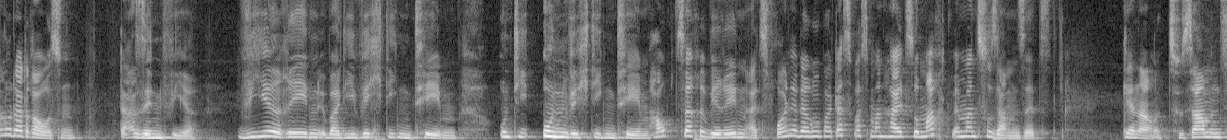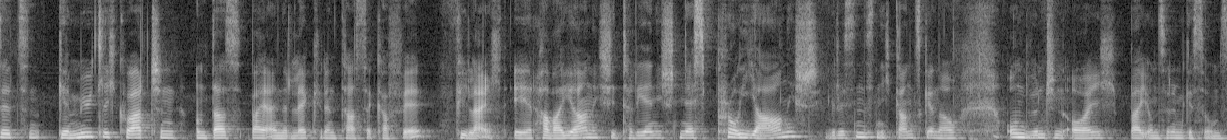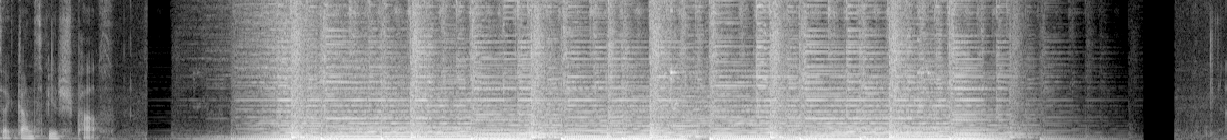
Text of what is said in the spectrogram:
Hallo da draußen, da sind wir. Wir reden über die wichtigen Themen und die unwichtigen Themen. Hauptsache, wir reden als Freunde darüber, das, was man halt so macht, wenn man zusammensitzt. Genau, zusammensitzen, gemütlich quatschen und das bei einer leckeren Tasse Kaffee. Vielleicht eher hawaiianisch, italienisch, nesproianisch, wir wissen es nicht ganz genau. Und wünschen euch bei unserem Gesumse ganz viel Spaß.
